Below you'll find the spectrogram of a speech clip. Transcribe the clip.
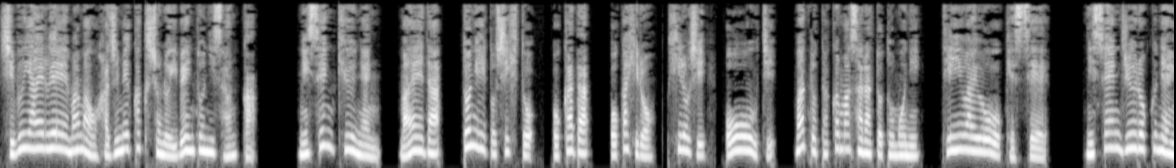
渋谷 LA ママをはじめ各所のイベントに参加。2009年、前田、トニー敏人、岡田、岡弘、広志、大内、マット高正らと共に TYO を結成。2016年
